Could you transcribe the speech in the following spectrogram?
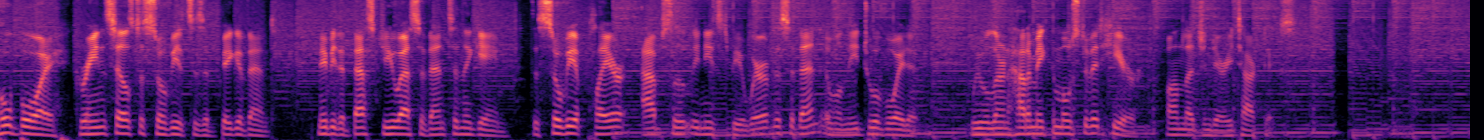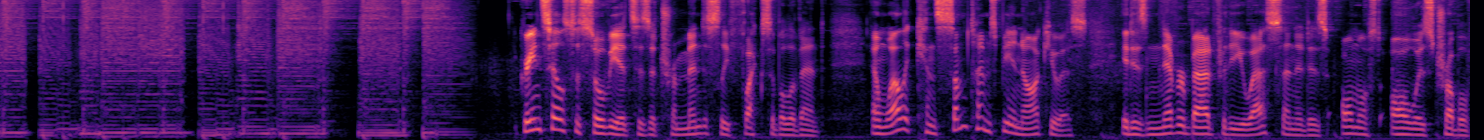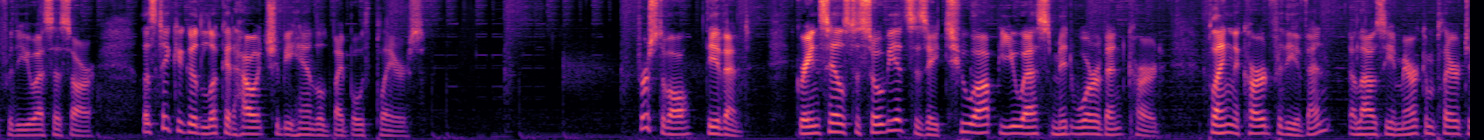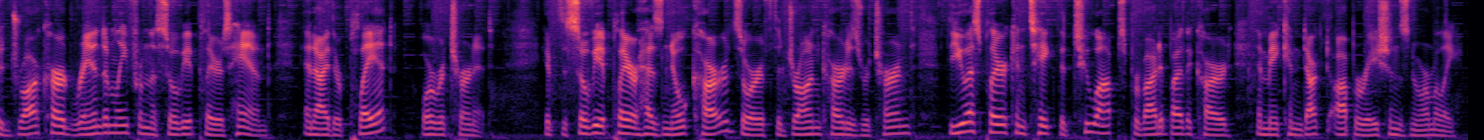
Oh boy, grain sales to Soviets is a big event. Maybe the best US event in the game. The Soviet player absolutely needs to be aware of this event and will need to avoid it. We will learn how to make the most of it here on Legendary Tactics. Grain sales to Soviets is a tremendously flexible event, and while it can sometimes be innocuous, it is never bad for the US and it is almost always trouble for the USSR. Let's take a good look at how it should be handled by both players. First of all, the event. Grain Sales to Soviets is a 2-op US mid-war event card. Playing the card for the event allows the American player to draw a card randomly from the Soviet player's hand and either play it or return it. If the Soviet player has no cards or if the drawn card is returned, the US player can take the two ops provided by the card and may conduct operations normally.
